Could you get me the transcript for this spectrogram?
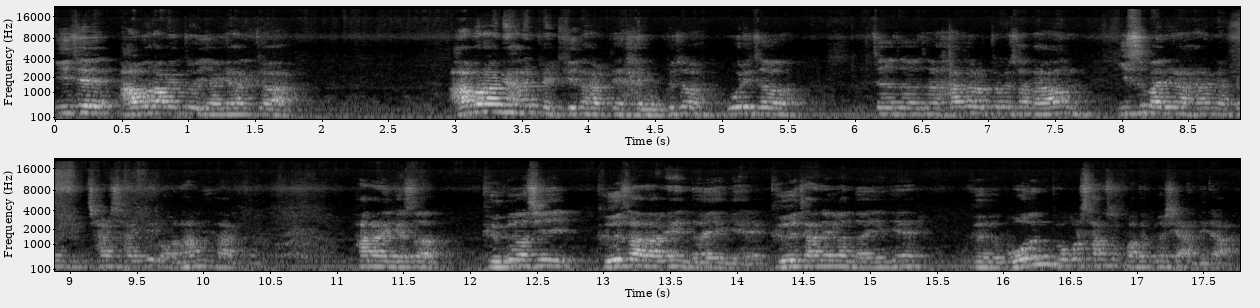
이제 아브라함이 또 이야기하니까 아브라함이 하나님 앞에 기도할 때 아이고 그저 우리 저 저저저 하가를 통해서 낳은 이스마엘이라는 하나님 앞에 좀잘 살기를 원합니다. 하나님께서 그것이 그 사람이 너에게 그 자녀가 너에게 그 모든 복을 상속받을 것이 아니라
